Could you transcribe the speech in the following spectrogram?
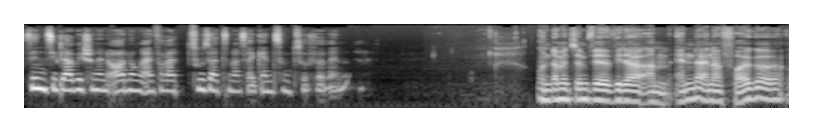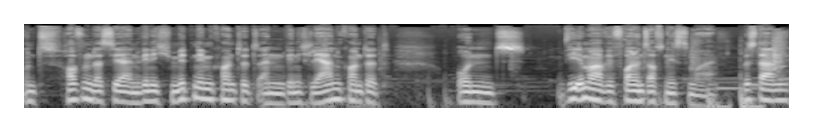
sind sie, glaube ich, schon in Ordnung, einfach als Zusatz und als Ergänzung zu verwenden. Und damit sind wir wieder am Ende einer Folge und hoffen, dass ihr ein wenig mitnehmen konntet, ein wenig lernen konntet. Und wie immer, wir freuen uns aufs nächste Mal. Bis dann.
